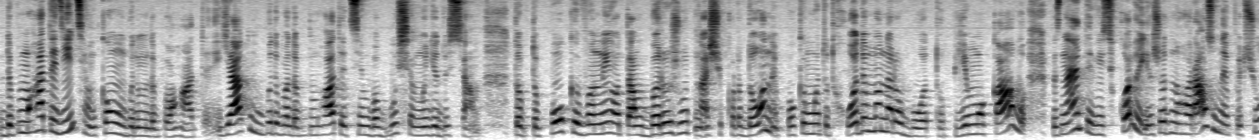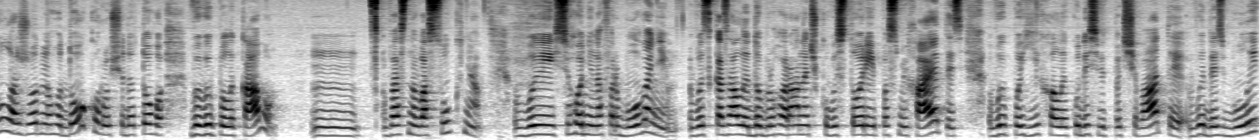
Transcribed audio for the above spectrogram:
допомагати дітям, кому будемо допомагати? Як ми будемо допомагати цим бабусям і дідусям? Тобто, поки вони отам бережуть наші кордони, поки ми тут ходимо на роботу, п'ємо каву. Ви знаєте, військові, я жодного разу не почула жодного докору щодо того, ви випили каву. У вас нова сукня, ви сьогодні нафарбовані, ви сказали доброго раночку в історії, посміхаєтесь, ви поїхали кудись відпочивати, ви десь були.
